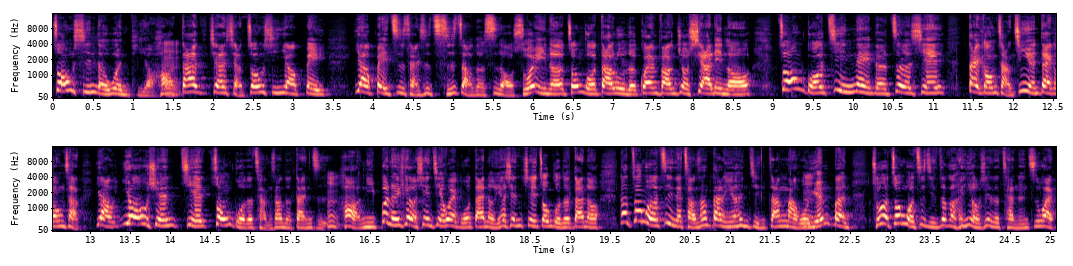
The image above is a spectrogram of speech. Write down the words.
中兴的问题哦，哈，大家想中兴要被要被制裁是迟早的事哦，所以呢，中国大陆的官方就下令哦，中国境内的这些。代工厂、晶圆代工厂要优先接中国的厂商的单子，好，你不能给我先接外国单哦，你要先接中国的单哦。那中国自己的厂商当然也很紧张嘛。我原本除了中国自己这个很有限的产能之外，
